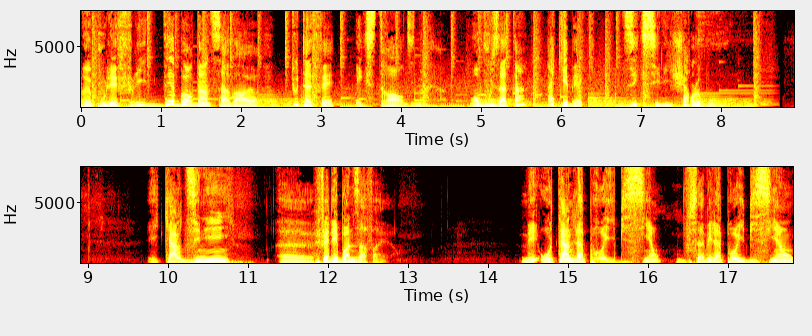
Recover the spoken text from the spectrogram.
Un poulet frit débordant de saveurs tout à fait extraordinaire. On vous attend à Québec, Dixilly, Charlebourg. Et Cardini euh, fait des bonnes affaires. Mais au temps de la prohibition, vous savez, la prohibition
